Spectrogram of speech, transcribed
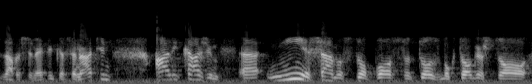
završe na efikasan način, ali kažem, a, nije samo 100% to zbog toga što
